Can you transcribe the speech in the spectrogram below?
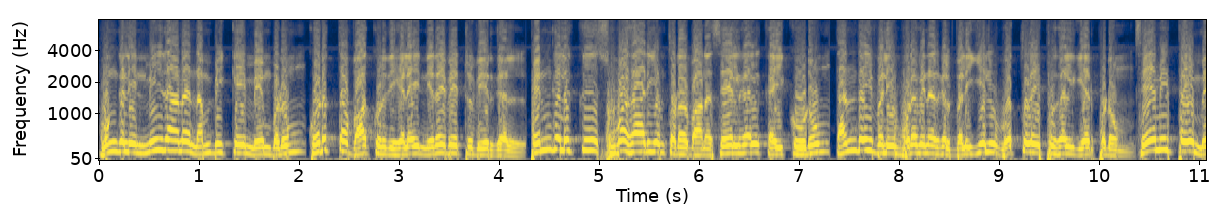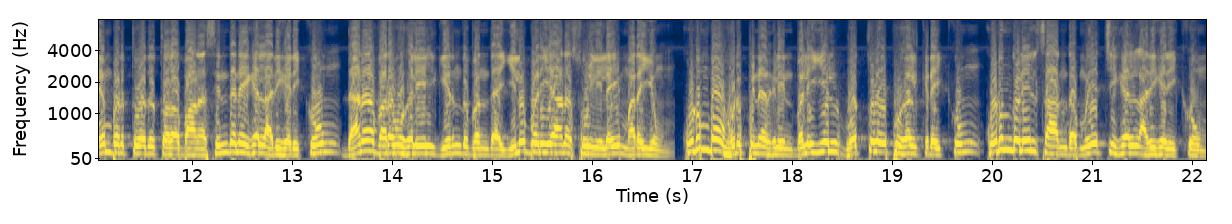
உங்களின் மீதான நம்பிக்கை மேம்படும். கொடுத்த வாக்குறுதிகளை நிறைவேற்றுவீர்கள். பெண்களுக்கு சுபகாரியம் தொடர்பான செயல்கள் கைகூடும். தந்தை வழி உறவினர்கள் வழியில் ஒத்துழைப்புகள் ஏற்படும். சேமிப்பை மேம்படுத்துவது தொடர்பான சிந்தனைகள் அதிகரிக்கும். தன வரவுகளில் இருந்து வந்த இழுபறியான சூழ்நிலை மறையும். குடும்ப உறுப்பினர்களின் வழியில் ஒத்துழைப்புகள் கிடைக்கும். குறுந்தொழில் சார்ந்த முயற்சிகள் அதிகரிக்கும்.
